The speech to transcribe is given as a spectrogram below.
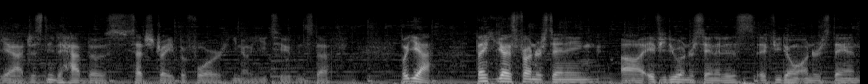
yeah, just need to have those set straight before you know YouTube and stuff. But yeah, thank you guys for understanding. Uh, if you do understand it is. If you don't understand,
